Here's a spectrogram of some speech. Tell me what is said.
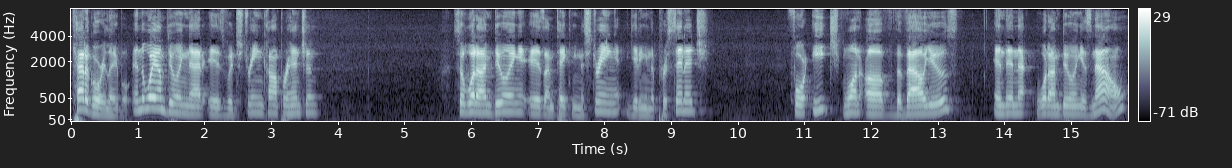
category label. And the way I'm doing that is with string comprehension. So what I'm doing is I'm taking the string, getting the percentage for each one of the values. And then that, what I'm doing is now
